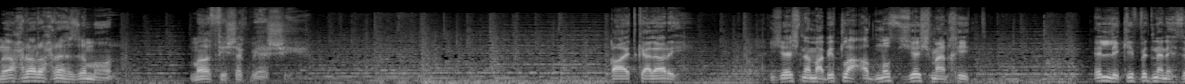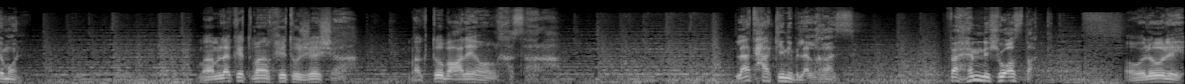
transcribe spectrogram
نحن رح نهزمهم ما في شك بهالشي. قائد كالاري جيشنا ما بيطلع قد نص جيش مانخيت. قلي كيف بدنا نهزمهم مملكة مانخيت وجيشها مكتوب عليهم الخسارة. لا تحاكيني بالألغاز. فهمني شو قصدك. قولوا لي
